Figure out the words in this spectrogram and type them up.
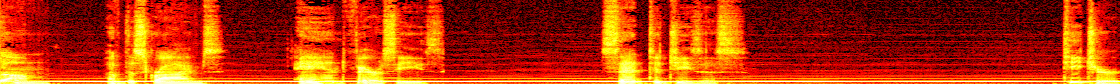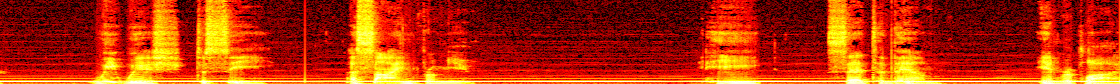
Some of the scribes and Pharisees said to Jesus, Teacher, we wish to see a sign from you. He said to them in reply,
